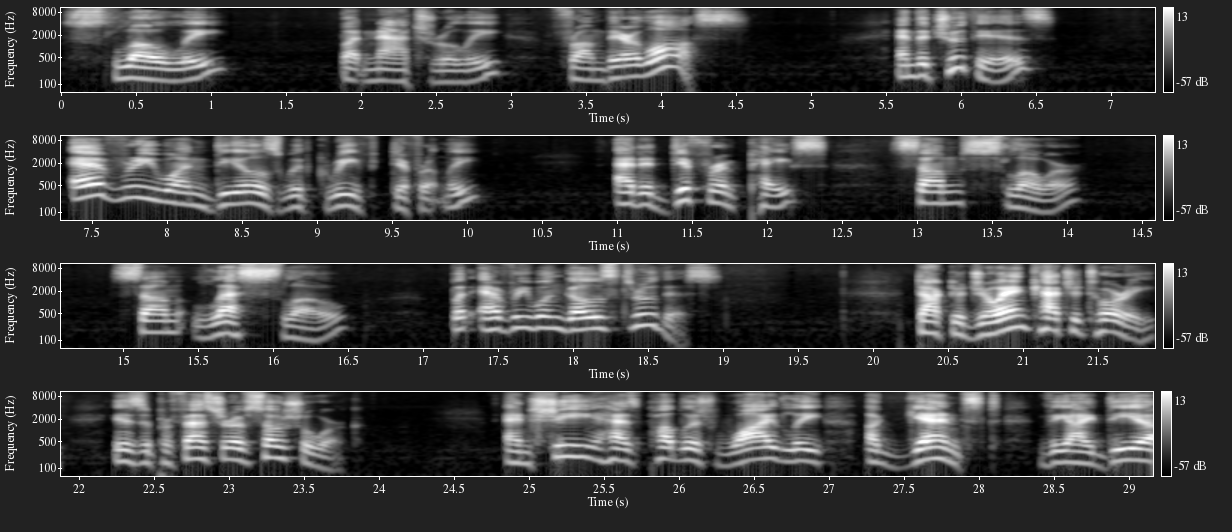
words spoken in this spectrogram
slowly but naturally from their loss. And the truth is, everyone deals with grief differently, at a different pace, some slower, some less slow, but everyone goes through this. Dr. Joanne Cacciatore is a professor of social work, and she has published widely against the idea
